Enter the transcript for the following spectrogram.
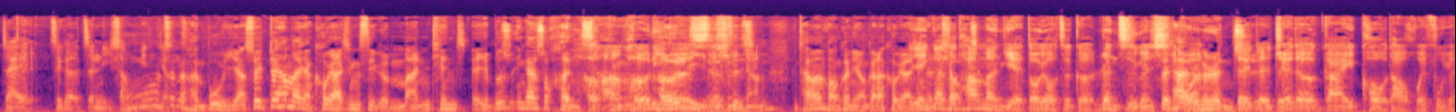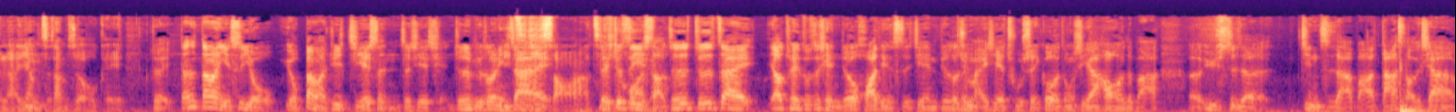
在这个整理上面。这个很不一样，所以对他们来讲，扣押金是一个蛮天，也不是应该说很很合理合理的事情。台湾房客你要跟他扣押金，应该说他们也都有这个认知跟习惯，对他有一个认知，对对，觉得该扣到恢复原来样子，他们是 OK。对，但是当然也是有有办法去节省这些钱，就是比如说你在你自己扫啊，对，就自己扫，就是就是在要退租之前，你就花点时间，比如说去买一些储水垢的东西啊，好好的把呃浴室的镜子啊，把它打扫一下，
